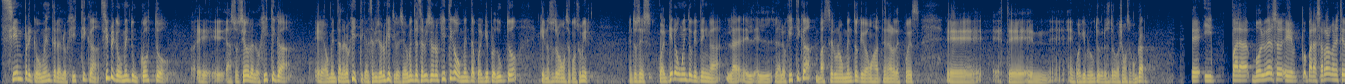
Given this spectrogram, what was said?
Siempre que aumente la logística, siempre que aumente un costo eh, asociado a la logística, eh, aumenta la logística, el servicio logístico. Si aumenta el servicio logístico, aumenta cualquier producto que nosotros vamos a consumir. Entonces, cualquier aumento que tenga la, logística va a ser un aumento que vamos a tener después eh, este, en, cualquier producto que nosotros vayamos a comprar. Eh, y para volver, eh, para cerrar con este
